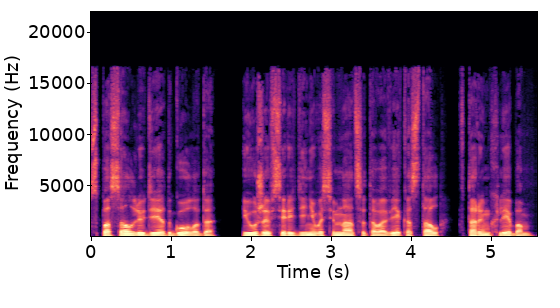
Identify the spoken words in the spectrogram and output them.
спасал людей от голода и уже в середине XVIII века стал вторым хлебом.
